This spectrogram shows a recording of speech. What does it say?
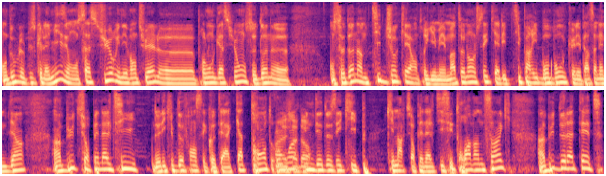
On double plus que la mise et on s'assure une éventuelle euh, prolongation. On se donne. On se donne un petit joker entre guillemets. Maintenant, je sais qu'il y a les petits paris bonbons que les personnes aiment bien. Un but sur penalty de l'équipe de France est coté à 4,30. Au Ouais, moins une des deux équipes qui marque sur penalty, c'est 3,25. Un but de la tête.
